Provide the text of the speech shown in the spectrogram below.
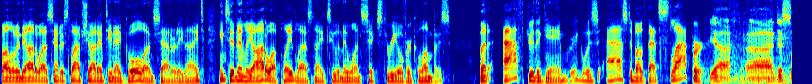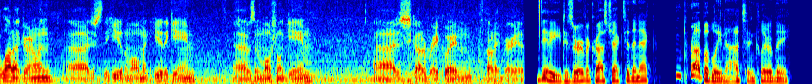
following the Ottawa center slap shot empty net goal on Saturday night. Incidentally, Ottawa played last night too, and they won 6 3 over Columbus. But after the game, Greig was asked about that slapper. Yeah, uh, just a lot of adrenaline, uh, just the heat of the moment, heat of the game. Uh, it was an emotional game. Uh, I just got a breakaway and thought I'd bury it. Did he deserve a cross check to the neck? Probably not. And clearly,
